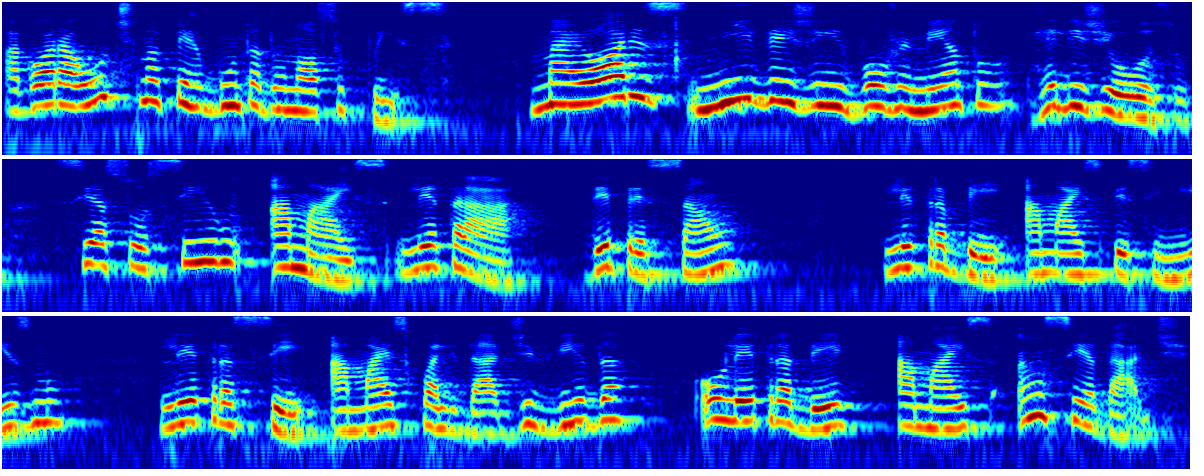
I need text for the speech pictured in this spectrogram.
Agora a última pergunta do nosso quiz. Maiores níveis de envolvimento religioso se associam a mais: letra A, depressão, letra B, a mais pessimismo, Letra C, a mais qualidade de vida ou letra D, a mais ansiedade?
